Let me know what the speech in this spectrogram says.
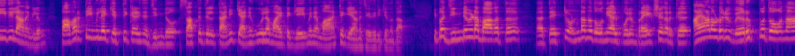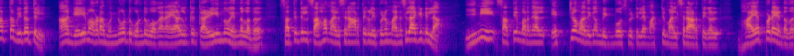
രീതിയിലാണെങ്കിലും പവർ ടീമിലേക്ക് എത്തിക്കഴിഞ്ഞ ജിൻഡോ സത്യത്തിൽ തനിക്ക് അനുകൂലമായിട്ട് ഗെയിമിനെ മാറ്റുകയാണ് ചെയ്തിരിക്കുന്നത്. ഇപ്പൊ ജിൻഡോയുടെ ഭാഗത്ത് തെറ്റുണ്ടെന്ന് തോന്നിയാൽ പോലും പ്രേക്ഷകർക്ക് അയാളോടൊരു വെറുപ്പ് തോന്നാത്ത വിധത്തിൽ ആ ഗെയിം അവിടെ മുന്നോട്ട് കൊണ്ടുപോകാൻ അയാൾക്ക് കഴിയുന്നു എന്നുള്ളത് സത്യത്തിൽ സഹ മത്സരാർത്ഥികൾ ഇപ്പോഴും മനസ്സിലാക്കിയിട്ടില്ല. ഇനി സത്യം പറഞ്ഞാൽ ഏറ്റവും അധികം ബിഗ് ബോസ് വീട്ടിലെ മറ്റു മത്സരാർത്ഥികൾ ഭയപ്പെടേണ്ടത്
